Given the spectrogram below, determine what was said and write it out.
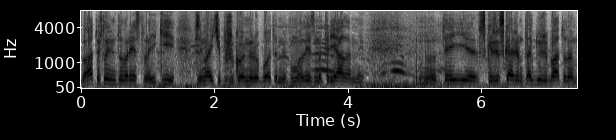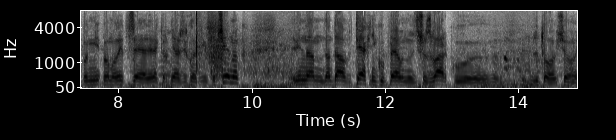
багато членів товариства, які, займаються пошуковими роботами, допомогли з матеріалами. Ну, та й, скажімо так, дуже багато нам помі- помогли. Це директор княжих лавнів починок. Він нам надав техніку певну, що зварку е, до того всього.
